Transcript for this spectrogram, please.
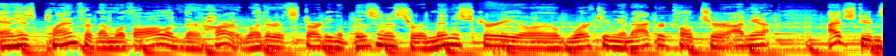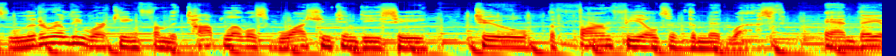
and His plan for them with all of their heart, whether it's starting a business or a ministry or working in agriculture. I mean, I have students literally working from the top levels of Washington, D.C. to the farm fields of the Midwest. And they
